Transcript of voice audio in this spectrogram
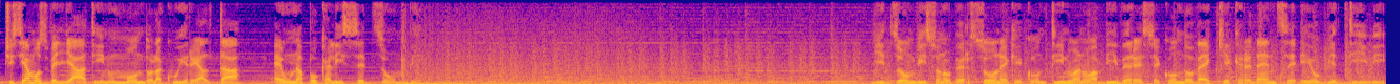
Ci siamo svegliati in un mondo la cui realtà è un'apocalisse zombie. Gli zombie sono persone che continuano a vivere secondo vecchie credenze e obiettivi.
